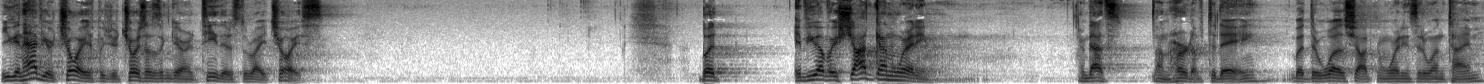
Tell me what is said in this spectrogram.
You can have your choice, but your choice doesn't guarantee that it's the right choice. But if you have a shotgun wedding, and that's unheard of today, but there was shotgun weddings at one time,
